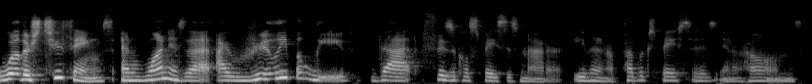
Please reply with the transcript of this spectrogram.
Well, there's two things. And one is that I really believe that physical spaces matter, even in our public spaces, in our homes.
